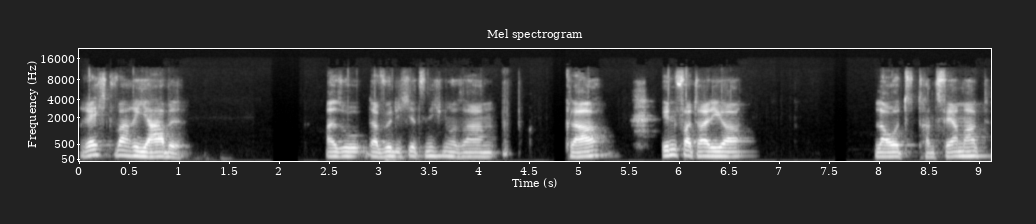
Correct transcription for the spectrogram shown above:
recht variabel. Also da würde ich jetzt nicht nur sagen, klar, Innenverteidiger laut Transfermarkt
